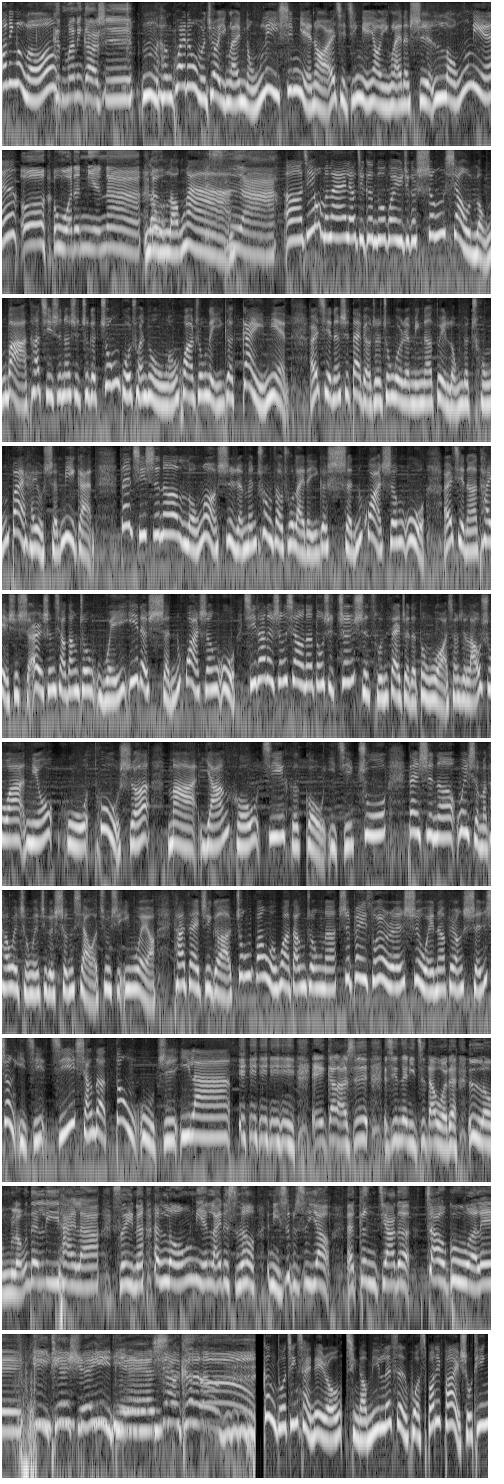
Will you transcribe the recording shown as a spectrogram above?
morning，龙龙。！Good morning，高老师。嗯，很快呢，我们就要迎来农历新年哦，而且今年要迎来的是龙年，哦，我的年呐、龙龙啊。是啊，呃，今天我们来了解更多关于这个生肖龙吧。它其实呢是这个中国传统文化中的一个概念，而且呢是代表着中国人民呢对龙的崇拜还有神秘感。但其实呢，龙哦是人们创造出来的一个神话生物，而且呢它也是十生肖当中唯一的神话生物。其他的生肖呢都是真实存在着的动物啊，像是老鼠啊、牛、虎、兔、蛇、马、羊、猴、鸡和狗以及猪。但是呢，为什么它会成为这个生肖啊？就是因为啊，它在这个中方文化当中呢，是被所有人视为呢非常神圣以及吉祥的动物之一啦。嘿嘿嘿嘿，哎，高老师，现在你知道我的 龙龙的厉害啦，所以呢，龙年来的时候，你是不是要呃更加的照顾我嘞？一天学一点，下课喽。更多精彩内容，请到 Me Listen 或 Spotify 收听。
